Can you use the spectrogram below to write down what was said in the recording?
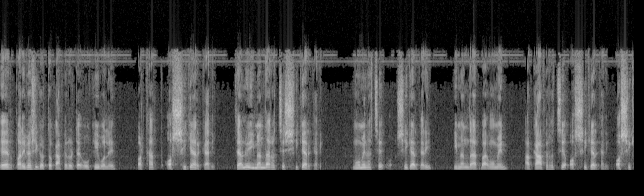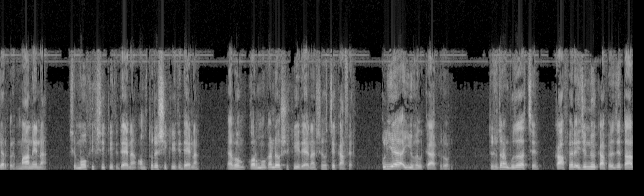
এর পারিভাষিক অর্থ কাফের ওটা ওকেই বলে, অর্থাৎ অস্বীকারী যেমন ইমানদার হচ্ছে স্বীকারী মোমেন হচ্ছে স্বীকারী ইমানদার বা মোমেন, আর কাফের হচ্ছে অস্বীকারী, অস্বীকার করে মানে না। সে মৌখিক স্বীকৃতি দেয় না, অন্তরের স্বীকৃতি দেয় না, এবং কর্মকাণ্ডেও স্বীকৃতি দেয় না, সে হচ্ছে কাফের। কুলিয়া আইয়ুহাল কাফিরন। তো সুতরাং বোঝা যাচ্ছে, কাফের এই জন্যই কাফের যে তার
